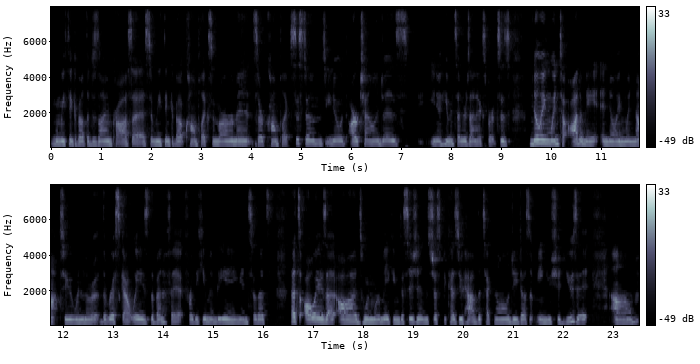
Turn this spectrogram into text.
when we think about the design process and we think about complex environments or complex systems, you know our challenges, you know, human centered design experts is knowing when to automate and knowing when not to when the the risk outweighs the benefit for the human being. And so that's that's always at odds when we're making decisions. Just because you have the technology doesn't mean you should use it. Um,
